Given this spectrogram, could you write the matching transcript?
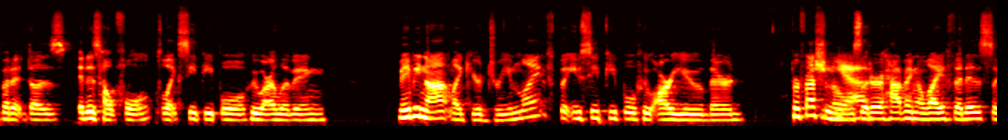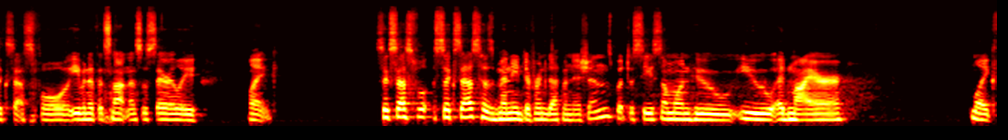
But it does it is helpful to like see people who are living maybe not like your dream life, but you see people who are you, they're professionals Yeah. that are having a life that is successful, even if it's not necessarily like successful success has many different definitions but to see someone who you admire like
